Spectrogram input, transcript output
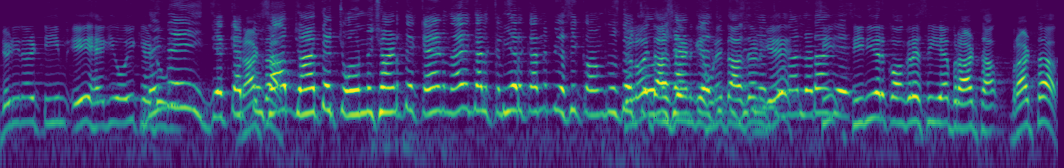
ਜਿਹੜੀ ਇਹਨਾਂ ਦੀ ਟੀਮ ਇਹ ਹੈਗੀ ਉਹੀ ਨਹੀਂ ਖੇਡੂਗੀ। ਨਹੀਂ ਜੇ ਬਰਾੜ ਕੈਪਟਨ ਸਾਹਿਬ। ਜਾਂ ਤੇ ਚੋਣ ਨਿਸ਼ਾਨ ਤੇ ਕਹਿਣ ਨਾ ਇਹ ਗੱਲ ਕਲੀਅਰ ਕਰਨ ਵੀ ਅਸੀਂ ਕਾਂਗਰਸ ਦੇ ਚੋਣ ਨਿਸ਼ਾਨ ਤੇ ਹੁਣੇ ਦੱਸ ਦੇਣਗੇ। ਸੀਨੀਅਰ ਕਾਂਗਰਸੀ ਹੈ ਬਰਾੜ ਸਾਹਿਬ। ਬਰਾੜ ਸਾਹਿਬ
